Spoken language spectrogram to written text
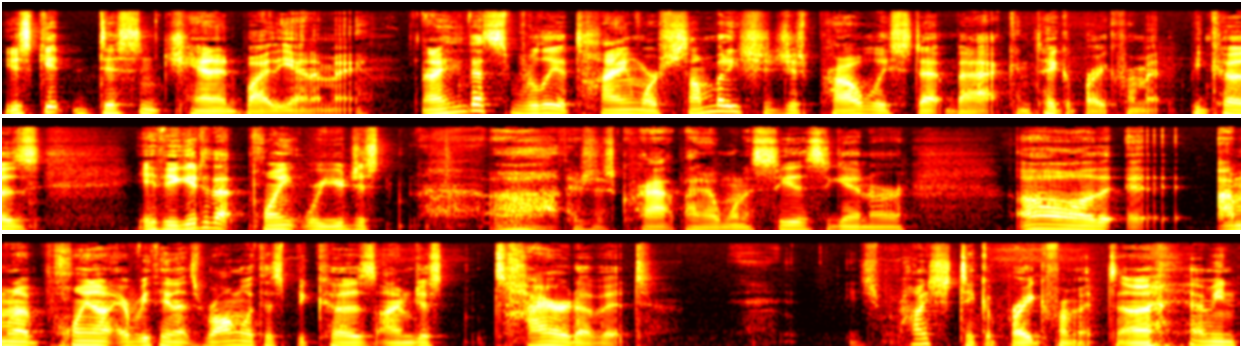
you just get disenchanted by the anime. And I think that's really a time where somebody should just probably step back and take a break from it. Because if you get to that point where you're just, oh, there's this crap, I don't want to see this again, or, oh, I'm going to point out everything that's wrong with this because I'm just tired of it. You probably should take a break from it. Uh, I mean,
